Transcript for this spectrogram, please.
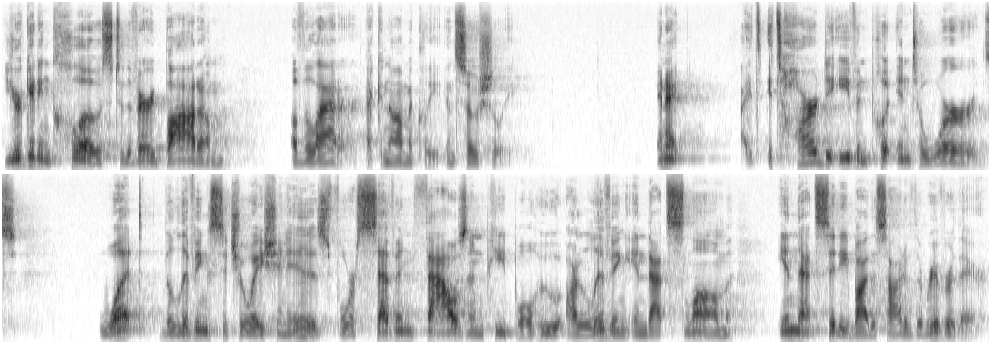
you're getting close to the very bottom of the ladder economically and socially. And I, it's hard to even put into words what the living situation is for 7,000 people who are living in that slum in that city by the side of the river there.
